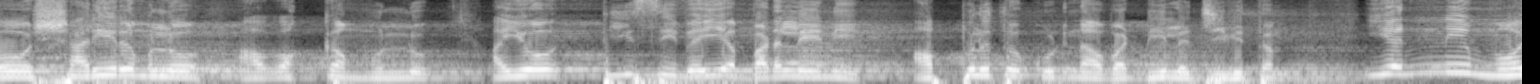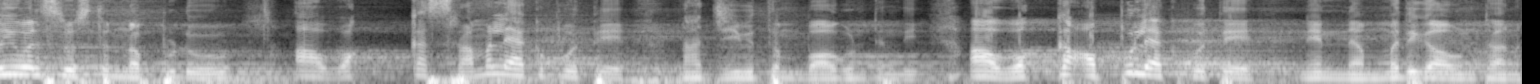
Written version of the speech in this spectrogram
ఓ శరీరంలో ఆ ఒక్క ముళ్ళు. అయ్యో తీసివేయబడలేని అప్పులతో కూడిన వడ్డీల జీవితం. ఇవన్నీ మోయవలసి వస్తున్నప్పుడు ఆ ఒక్క శ్రమ లేకపోతే నా జీవితం బాగుంటుంది. ఆ ఒక్క అప్పు లేకపోతే నేను నెమ్మదిగా ఉంటాను.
